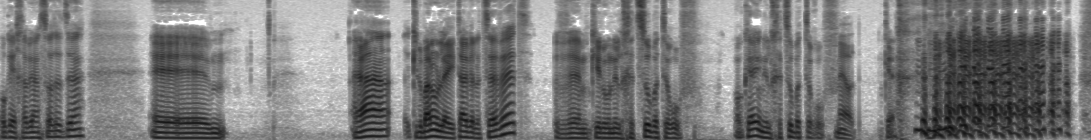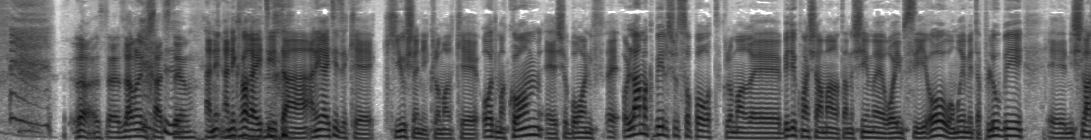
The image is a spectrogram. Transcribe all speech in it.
אוקיי, חייבים לעשות את זה. אמ, היה, כאילו באנו לאיתי ולצוות, והם כאילו נלחצו בטירוף, אוקיי? נלחצו בטירוף. מאוד. כן. לא, אז, אז למה נלחצתם? אני, אני כבר ראיתי את ה... אני ראיתי את זה כ-Q שני, כלומר כעוד מקום אה, שבו נפ... אה, עולם מקביל של סופורט, כלומר אה, בדיוק מה שאמרת, אנשים רואים CEO, אומרים יטפלו בי, נשלח,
